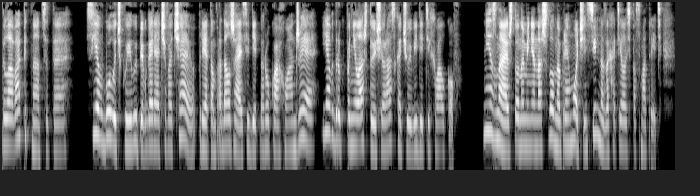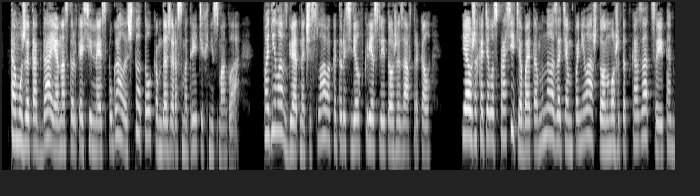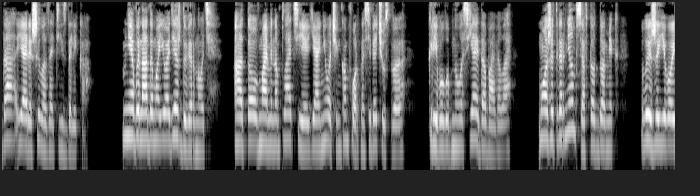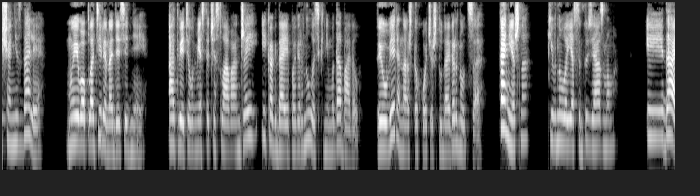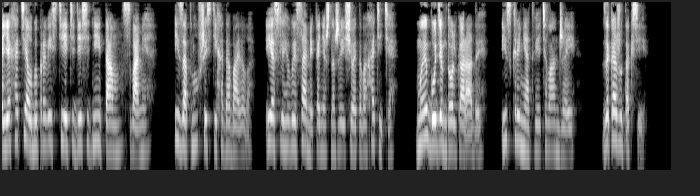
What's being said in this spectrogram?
Глава 15. Съев булочку и выпив горячего чаю, при этом продолжая сидеть на руках у Анджея, я вдруг поняла, что еще раз хочу увидеть их волков. Не знаю, что на меня нашло, но прям очень сильно захотелось посмотреть. К тому же тогда я настолько сильно испугалась, что толком даже рассмотреть их не смогла. Подняла взгляд на Числава, который сидел в кресле и тоже завтракал. Я уже хотела спросить об этом, но затем поняла, что он может отказаться, и тогда я решила зайти издалека. Мне бы надо мою одежду вернуть, а то в мамином платье я не очень комфортно себя чувствую. Криво улыбнулась я и добавила. Может, вернемся в тот домик? Вы же его еще не сдали? Мы его платили на 10 дней. Ответил вместо Числава Анджей, и когда я повернулась к нему, добавил. «Ты уверена, что хочешь туда вернуться?» «Конечно», — кивнула я с энтузиазмом. «И да, я хотела бы провести эти десять дней там, с вами». И запнувшись, тихо добавила. Если вы сами, конечно же, еще этого хотите. Мы будем только рады, искренне ответил Анджей. Закажу такси.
